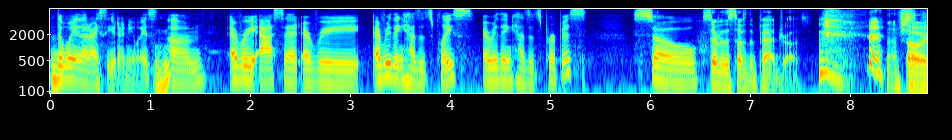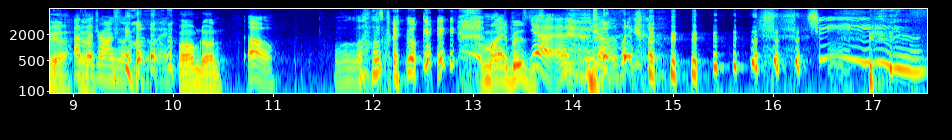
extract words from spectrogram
the way that I see it, anyways. Mm-hmm. Um, every asset, every everything has its place. Everything has its purpose. So Except for the stuff that Pat draws. Oh kidding. yeah. how's yeah. that drawing going? By the way? Oh, I'm done. Oh. Well, was quick. Okay. Mind your business. Yeah, and, you know, it's like, jeez,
